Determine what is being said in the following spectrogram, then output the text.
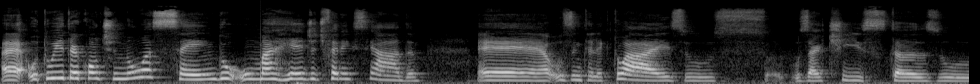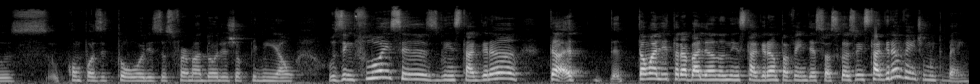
É, o Twitter continua sendo uma rede diferenciada. É, os intelectuais, os os, artistas, os compositores, os formadores de opinião, os influencers do Instagram estão ali trabalhando no Instagram para vender suas coisas. O Instagram vende muito bem.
